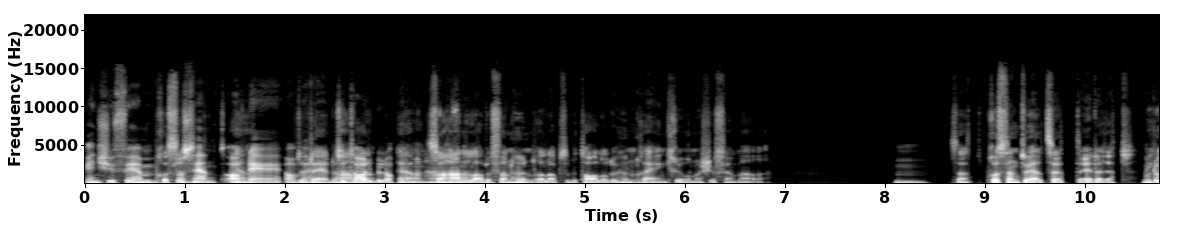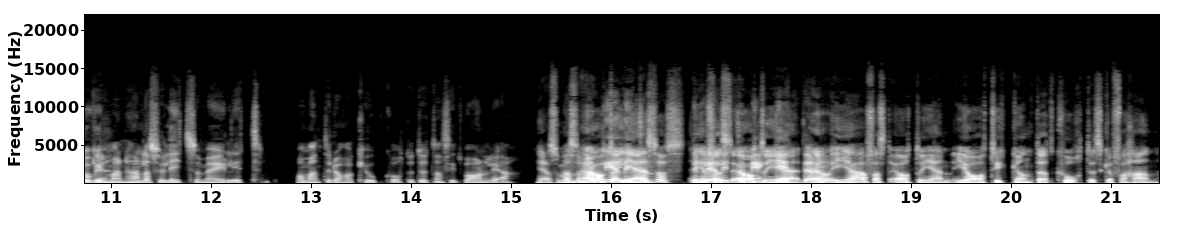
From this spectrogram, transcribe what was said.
En 25 procent av, ja, det, av det, det totalbeloppet ja, man handlar Så handlar du för en hundralapp så betalar du 101 kronor och 25 öre. Mm. Så att procentuellt sett är det rätt mycket. Och då vill man handla så lite som möjligt om man inte då har Coop-kortet utan sitt vanliga. Ja, så Alltså man blir lite så, det ja, blir lite återigen, mäckigt. Eller? Ja, fast återigen, jag tycker inte att kortet ska förhan-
